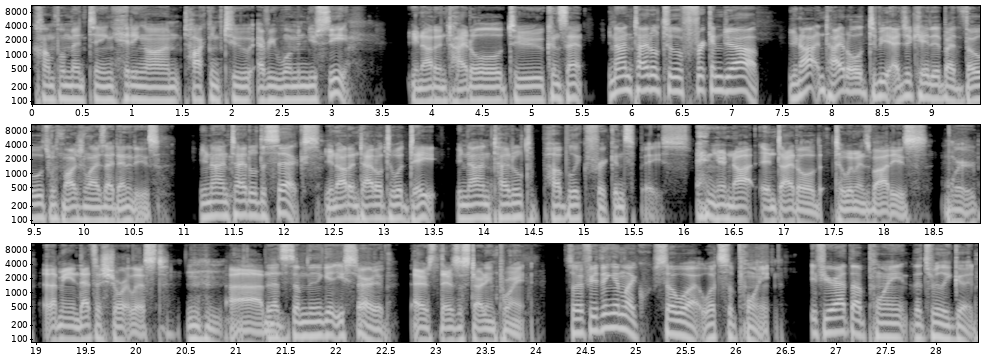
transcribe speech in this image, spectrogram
complimenting, hitting on, talking to every woman you see. You're not entitled to consent. You're not entitled to a freaking job. You're not entitled to be educated by those with marginalized identities. You're not entitled to sex. You're not entitled to a date. You're not entitled to public freaking space. And you're not entitled to women's bodies. Word. I mean, that's a short list. hmm Um, that's something to get you started. there's there's a starting point. So if you're thinking like, so what? What's the point? If you're at that point, that's really good.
